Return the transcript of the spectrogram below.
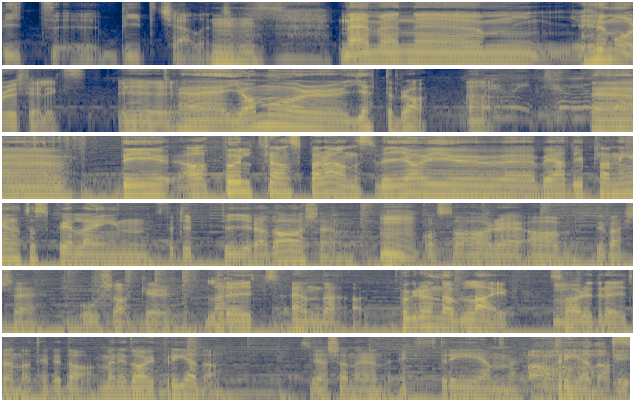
Beat, eh, beat challenge. Mhm. Nej men, ehm, hur mår du Felix? Eh, Eh, jag mår jättebra. ja, Eh, det är ja, full transparens. Vi, har ju, eh, vi hade ju planerat att spela in för typ fyra dagar sedan. mm, Och så har det av diverse orsaker Life. dröjt ända... På grund av life så Mm. har det dröjt ända till idag. Men idag är fredag. Så jag känner en extrem ah, fredagspepp.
